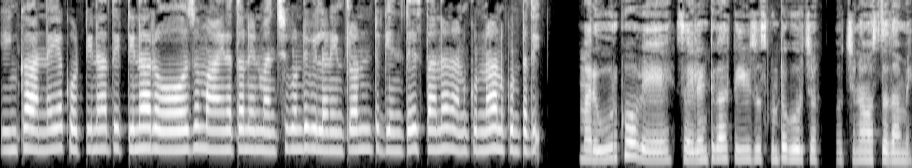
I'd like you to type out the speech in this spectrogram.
ఇంకా అన్నయ్య కొట్టినా తిట్టినా రోజు మా ఆయనతో నేను మంచిగా ఉండి వీళ్ళని ఇంట్లో నుండి గెంటేస్తానని అనుకున్నా అనుకుంటది. మరి ఊరుకోవే. సైలెంట్గా టీవీ చూసుకుంటూ కూర్చో. వచ్చినా వస్తుంది ఆమె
